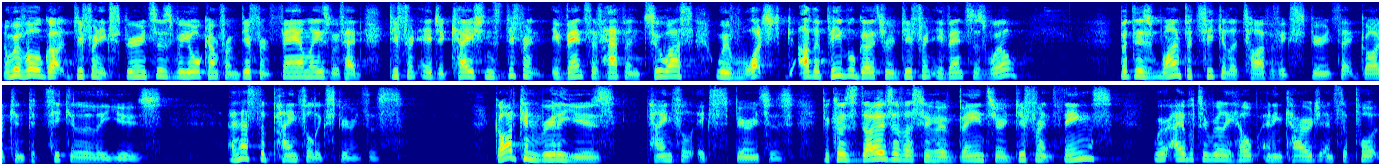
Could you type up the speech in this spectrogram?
And we've all got different experiences. We all come from different families. We've had different educations. Different events have happened to us. We've watched other people go through different events as well. But there's one particular type of experience that God can particularly use, and that's the painful experiences. God can really use painful experiences because those of us who have been through different things, we're able to really help and encourage and support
